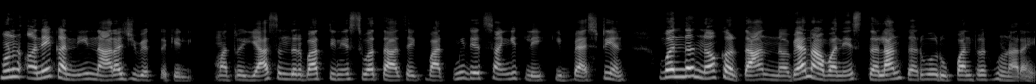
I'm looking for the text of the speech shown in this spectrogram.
म्हणून अनेकांनी नाराजी व्यक्त केली. मात्र या संदर्भात तिने स्वतःच एक बातमी देत सांगितले की बॅस्टियन बंद न करता नव्या नावाने स्थलांतर व रूपांतर होणार आहे.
